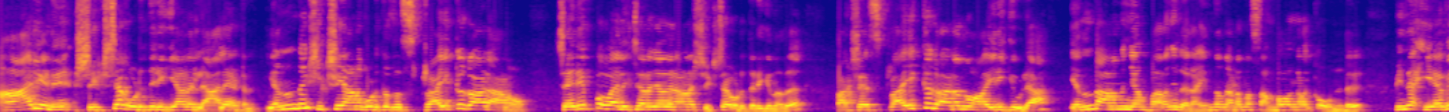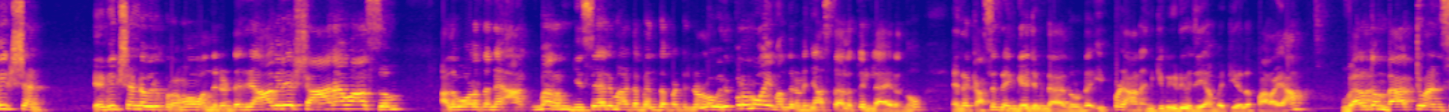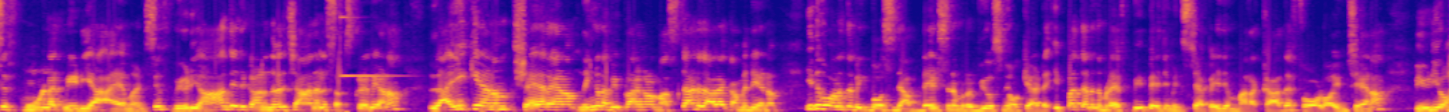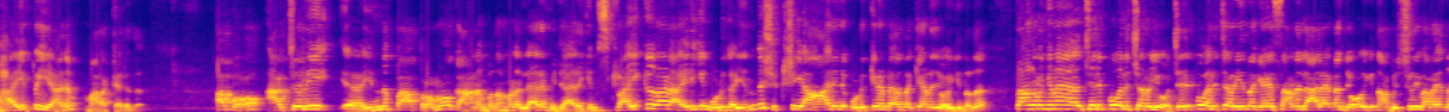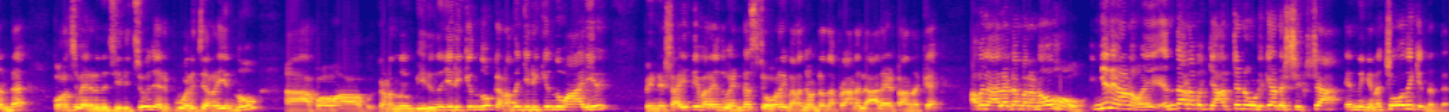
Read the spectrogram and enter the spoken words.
ആര്യന് ശിക്ഷ കൊടുത്തിരിക്കുകയാണ് ലാലേട്ടൻ. എന്ത് ശിക്ഷയാണ് കൊടുത്തത്? സ്ട്രൈക്ക് കാർഡാണോ? ചെരുപ്പ് വലിച്ചെറിഞ്ഞതിനാണ് ശിക്ഷ കൊടുത്തിരിക്കുന്നത്. പക്ഷേ സ്ട്രൈക്ക് കാർഡൊന്നും ആയിരിക്കൂല. എന്താണെന്ന് ഞാൻ പറഞ്ഞു തരാം. ഇന്ന് നടന്ന സംഭവങ്ങളൊക്കെ ഉണ്ട്. പിന്നെ എവിക്ഷൻ. എവിക്ഷന്റെ ഒരു പ്രമോ വന്നിട്ടുണ്ട്. രാവിലെ ഷാനവാസും അതുപോലെ തന്നെ അക്ബറും ഗിസേലുമായിട്ട് ബന്ധപ്പെട്ടിട്ടുള്ള ഒരു പ്രൊമോയും വന്നിട്ടുണ്ട്. ഞാൻ സ്ഥലത്തില്ലായിരുന്നു. എന്റെ കസിന്റെ എൻഗേജ്മെന്റ് ആയതുകൊണ്ട് ഇപ്പോഴാണ് എനിക്ക് വീഡിയോ ചെയ്യാൻ പറ്റിയത്. പറയാം. Welcome back to Ansif moonlight media I am Ansif video ആദ്യമായിട്ട് കാണുന്നവർ ചാനൽ സബ്സ്ക്രൈബ് ചെയ്യണം. ലൈക്ക് ചെയ്യണം. ഷെയർ ചെയ്യണം. നിങ്ങളുടെ അഭിപ്രായങ്ങൾ മസ്റ്റായിട്ട് താഴെ കമന്റ് ചെയ്യണം. ഇതുപോലത്തെ ബിഗ് ബോസിന്റെ അപ്ഡേറ്റ്സിനും റിവ്യൂസിനും ഒക്കെ ആയിട്ട് ഇപ്പം തന്നെ നമ്മുടെ എഫ് ബി പേജും ഇൻസ്റ്റാ പേജും മറക്കാതെ ഫോളോയും ചെയ്യണം. വീഡിയോ ഹൈപ്പ് ചെയ്യാനും മറക്കരുത്. അപ്പോൾ ആക്ച്വലി ഇന്നിപ്പോൾ ആ പ്രൊമോ കാണുമ്പോൾ നമ്മളെല്ലാവരും വിചാരിക്കും സ്ട്രൈക്ക് കാർഡ് ആയിരിക്കും കൊടുക്കുക. എന്ത് ശിക്ഷയാ ആരിന് കൊടുക്കേണ്ടത് എന്നൊക്കെയാണ് ചോദിക്കുന്നത്. താങ്കൾ ഇങ്ങനെ ചെരുപ്പ് വലിച്ചെറിയോ? ചെരുപ്പ് വലിച്ചെറിയുന്ന കേസാണ് ലാലേട്ടൻ ചോദിക്കുന്നത്. അഭിശ്രീ പറയുന്നുണ്ട് കുറച്ച് പേരിന്ന് ചിരിച്ചു ചെരുപ്പ് വലിച്ചെറിയുന്നു. അപ്പോൾ കിടന്ന് ഇരുന്ന് ചിരിക്കുന്നു കിടന്ന് ചിരിക്കുന്നു ആര്യൻ. പിന്നെ ശൈത്യ പറയുന്നു എന്റെ സ്റ്റോറി പറഞ്ഞുകൊണ്ടിരുന്നപ്പോഴാണ് ലാലേട്ടാന്നൊക്കെ. അപ്പോൾ ലാലേട്ടൻ പറയണം ഓഹോ ഇങ്ങനെയാണോ? എന്താണ് അപ്പോൾ ക്യാപ്റ്റന് കൊടുക്കേണ്ട ശിക്ഷ? എന്നിങ്ങനെ ചോദിക്കുന്നുണ്ട്.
